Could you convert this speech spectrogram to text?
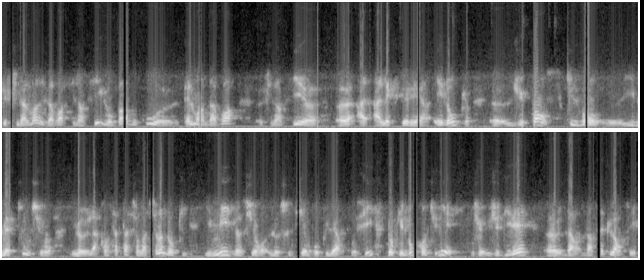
que finalement, les avoirs financiers n'ont pas beaucoup, tellement d'avoirs financiers à, à l'extérieur. Et donc, je pense qu'ils vont, ils mettent tout sur la concertation nationale, donc ils, misent sur le soutien populaire aussi, donc ils vont continuer, je, je dirais, dans, cette lancée.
